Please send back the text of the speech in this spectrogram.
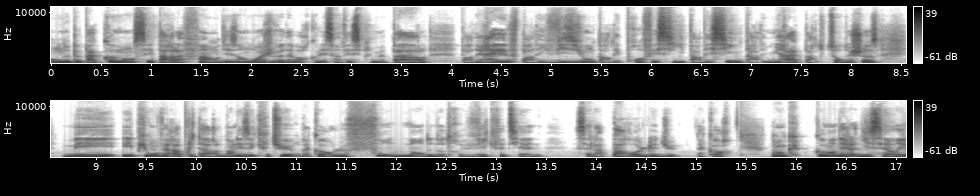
On ne peut pas commencer par la fin en disant moi je veux d'abord que le Saint-Esprit me parle par des rêves, par des visions, par des prophéties, par des signes, par des miracles, par toutes sortes de choses, mais et puis on verra plus tard dans les Écritures, d'accord? Le fondement de notre vie chrétienne, c'est la parole de Dieu, d'accord? Donc comment déjà discerner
